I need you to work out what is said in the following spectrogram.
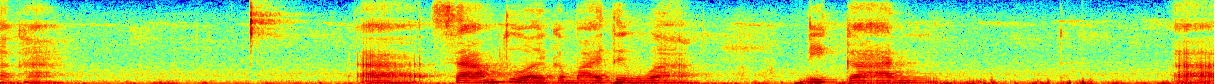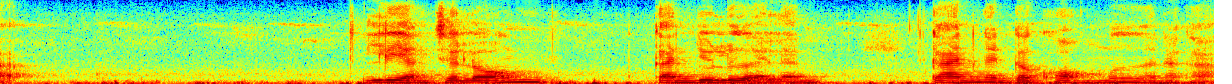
นะคะสามถ้วยก็หมายถึงว่ามีการเลี้ยงฉลองกันอยู่เรื่อยแหล้วการเงินกับของมือนะคะ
